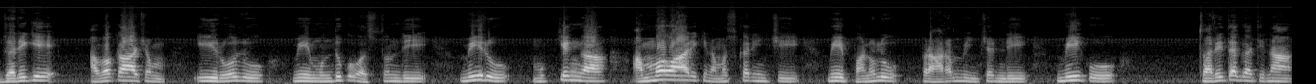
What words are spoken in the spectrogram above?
జరిగే అవకాశం ఈరోజు మీ ముందుకు వస్తుంది. మీరు ముఖ్యంగా అమ్మవారికి నమస్కరించి మీ పనులు ప్రారంభించండి. మీకు త్వరితగతిన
